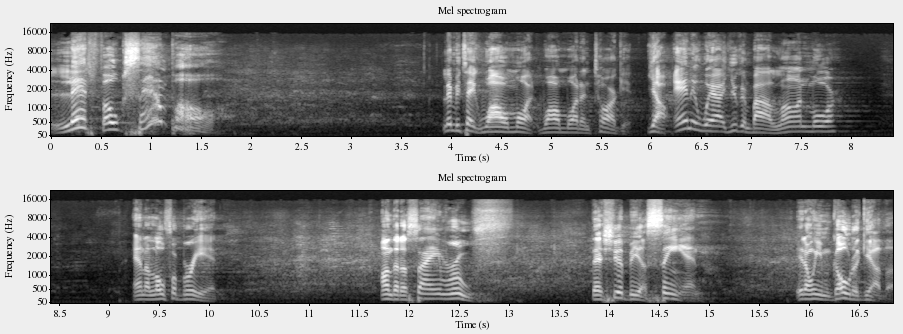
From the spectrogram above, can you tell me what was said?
Let folks sample. Let me take Walmart, Walmart and Target. Y'all, anywhere you can buy a lawnmower and a loaf of bread under the same roof. That should be a sin. It don't even go together.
